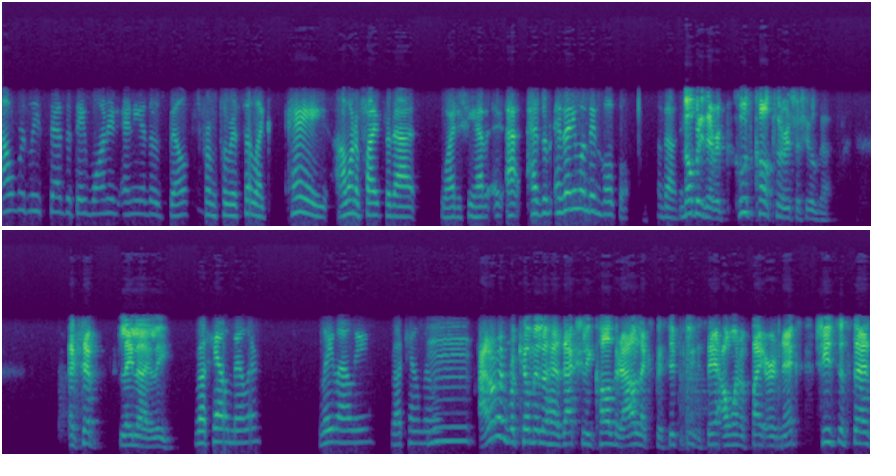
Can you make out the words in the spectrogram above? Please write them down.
outwardly said that they wanted any of those belts from Claressa? Like, hey, I want to fight for that. Why does she have it? Uh, Has has anyone been vocal about it? nobody's ever. Who's called Claressa Shields that? Except Laila Ali. Raquel Miller, Laila Ali, Raquel Miller. Mm, I don't know if Raquel Miller has actually called her out, like specifically to say I want to fight her next. She just says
